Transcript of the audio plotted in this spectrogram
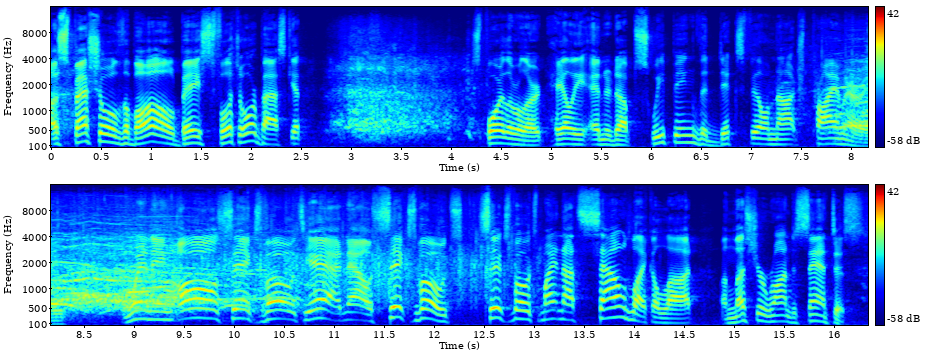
A special the ball, base, foot, or basket. Spoiler alert, Haley ended up sweeping the Dixville Notch primary, winning all six votes. Yeah, now six votes. Six votes might not sound like a lot unless you're Ron DeSantis.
